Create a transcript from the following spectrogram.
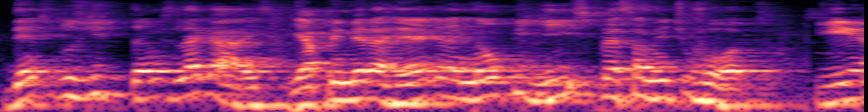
dentro dos ditames legais. E a primeira regra é não pedir expressamente o voto. E,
